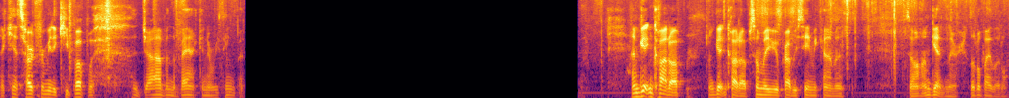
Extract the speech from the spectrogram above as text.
I can't, it's hard for me to keep up with the job and the back and everything, but I'm getting caught up. I'm getting caught up. Some of you probably seen me comment. So I'm getting there, little by little.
